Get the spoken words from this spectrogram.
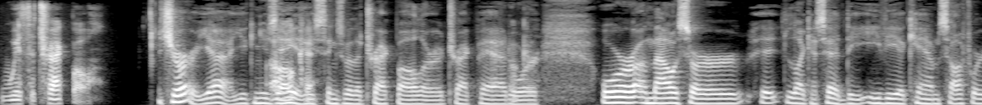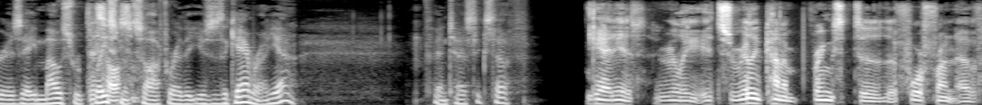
with a trackball. Sure, yeah, you can use Oh, any of these things with a trackball or a trackpad or or a mouse or it, like I said, the EVIACam software is a mouse replacement awesome. software that uses the camera. Yeah, fantastic stuff. Yeah, it is. It really, it's really kind of brings to the forefront of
